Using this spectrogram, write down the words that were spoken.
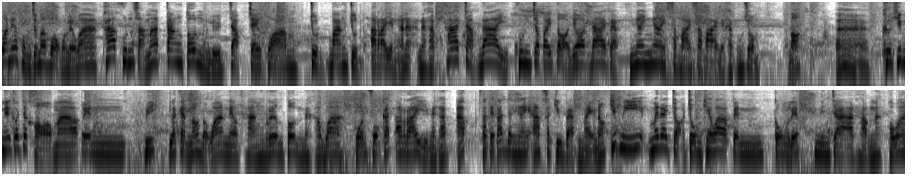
วันเนี้ยผมจะมาบอกเลยว่า ถ้าคุณสามารถตั้งต้นหรือจับใจความจุดบางจุดอะไรอย่างนั้นนะนะครับถ้าจับได้คุณจะไปต่อยอดได้แบบง่าย ๆ สบายๆเลยครับคุณผู้ชมเนาะ อ่าคือคลิปนี้ก็จะขอมาเป็นทริคแล้วกันเนาะแบบว่าแนวทางเริ่มต้นนะครับว่าควรโฟกัสอะไรนะครับอัพสเตตัสยังไงอัพสกิลแบบไหนเนาะคลิปนี้ไม่ได้เจาะจงแค่ว่าเป็นกงเล็บนินจาอาธรรมนะเพราะว่า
